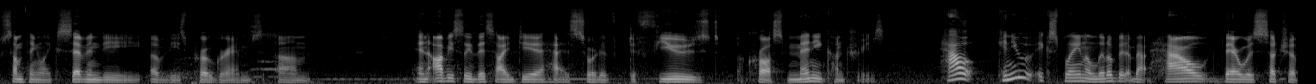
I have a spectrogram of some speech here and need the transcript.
something like 70 of these programs. Um, and obviously, this idea has sort of diffused across many countries. How can you explain a little bit about how there was such a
